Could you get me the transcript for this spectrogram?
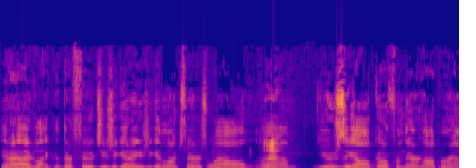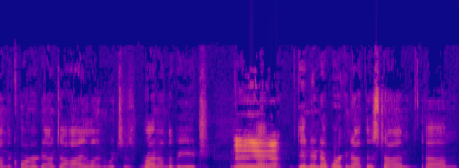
and I, I like their food's usually good. I usually get lunch there as well. Yeah. Um, usually I'll go from there and hop around the corner down to Island, which is right on the beach. Yeah, yeah, Uh, yeah. Didn't end up working out this time. Um,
